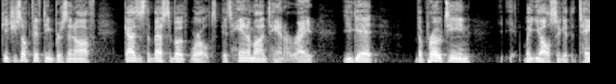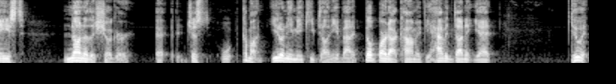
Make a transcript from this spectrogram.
Get yourself 15% off. Guys, it's the best of both worlds. It's Hannah Montana, right? You get the protein, but you also get the taste, none of the sugar. Uh, just come on. You don't need me to keep telling you about it. BuiltBar.com. If you haven't done it yet, do it.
